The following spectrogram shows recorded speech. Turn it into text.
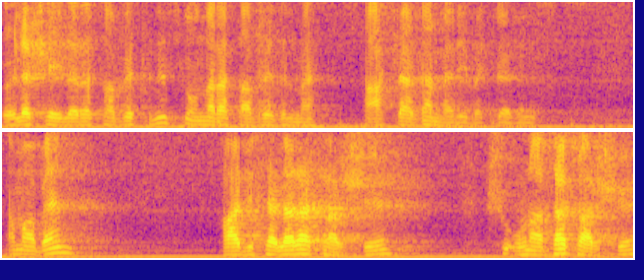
Öyle şeylere sabrettiniz ki onlara sabredilmez. Saatlerden beri beklediniz. Ama ben hadiselere karşı, şu unata karşı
